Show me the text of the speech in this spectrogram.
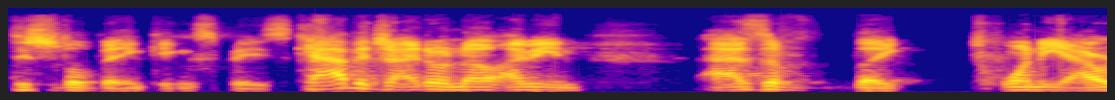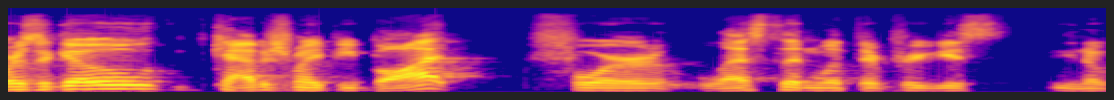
digital banking space. Kabbage, I don't know. I mean, as of like 20 hours ago, Kabbage might be bought for less than what their previous, you know,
